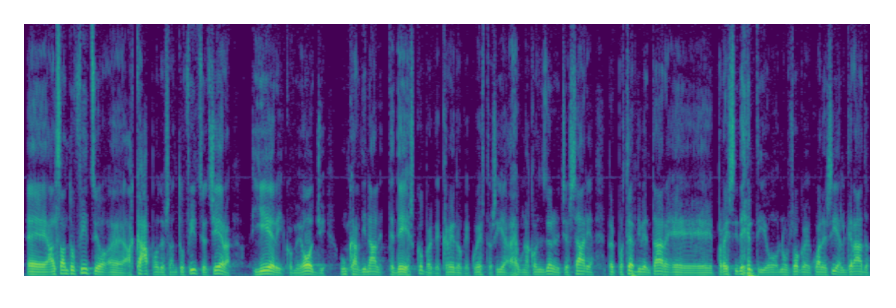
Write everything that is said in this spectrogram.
Eh, al Sant'Uffizio, eh, a capo del Sant'Uffizio c'era ieri come oggi un cardinale tedesco, perché credo che questa sia una condizione necessaria per poter diventare eh, presidenti o non so quale sia il grado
